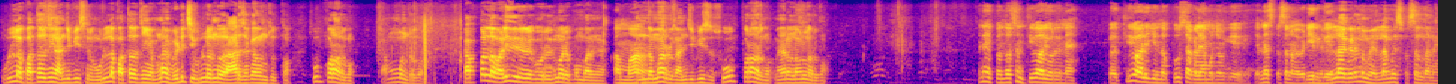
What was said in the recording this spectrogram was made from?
உள்ள பத்த வச்சிங்க அஞ்சு பீஸ் இருக்கும். உள்ள பத்த வச்சிங்க அப்படின்னா வெடிச்சு உள்ள இருந்து ஒரு ஆறு சக்கரம் வந்து சுத்தம். சூப்பராக இருக்கும். செம்மன் இருக்கும். கப்பலில் வழி தெரியுறதுக்கு ஒரு இது மாதிரி வைப்போம் பாருங்க. ஆமா. அந்த மாதிரி இருக்கும். அஞ்சு பீஸ் சூப்பரா இருக்கும். வேற லெவல்ல இருக்கும். என்ன இப்போ இந்த வருஷம் தீபாவளி வருதுண்ணே? இப்போ தீபாவளிக்கு இந்த புதுசா கல்யாணம் முடிஞ்சவங்களுக்கு என்ன ஸ்பெஷல் நம்ம வெடி இருக்கு? எல்லா கடையும் நம்ம எல்லாமே ஸ்பெஷல் தானே?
